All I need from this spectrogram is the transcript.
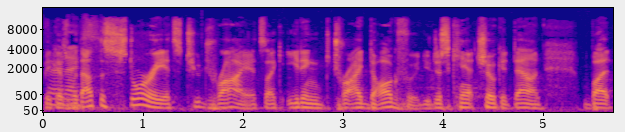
because nice. without the story it's too dry. It's like eating dry dog food. You just can't choke it down. But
